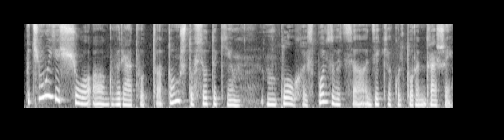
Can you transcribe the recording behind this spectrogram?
почему еще э, говорят вот о том, что все-таки плохо использовать дикие культуры дрожжей?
